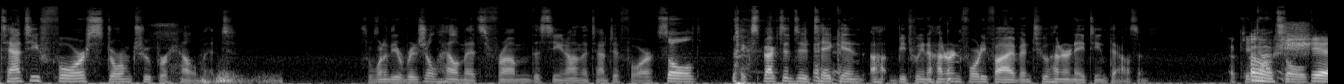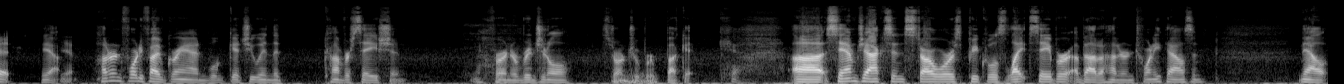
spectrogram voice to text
Tantive 4 Stormtrooper helmet. So, one of the original helmets from the scene on the Tantive 4. Sold. Expected to take in uh, between 145 and 218,000. Okay, oh not sold. shit! Yeah. Yeah. 145 grand will get you in the conversation for an original Stormtrooper bucket. God. Uh, Sam Jackson's Star Wars prequels lightsaber about 120,000. Now,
